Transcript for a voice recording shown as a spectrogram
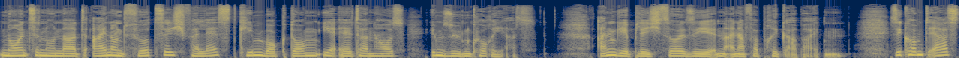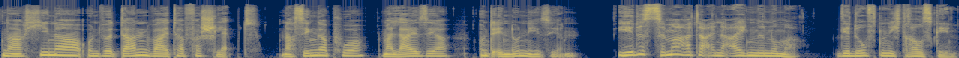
1941 verlässt Kim Bok-dong ihr Elternhaus im Süden Koreas. Angeblich soll sie in einer Fabrik arbeiten. Sie kommt erst nach China und wird dann weiter verschleppt. Nach Singapur, Malaysia und Indonesien. Jedes Zimmer hatte eine eigene Nummer. Wir durften nicht rausgehen.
